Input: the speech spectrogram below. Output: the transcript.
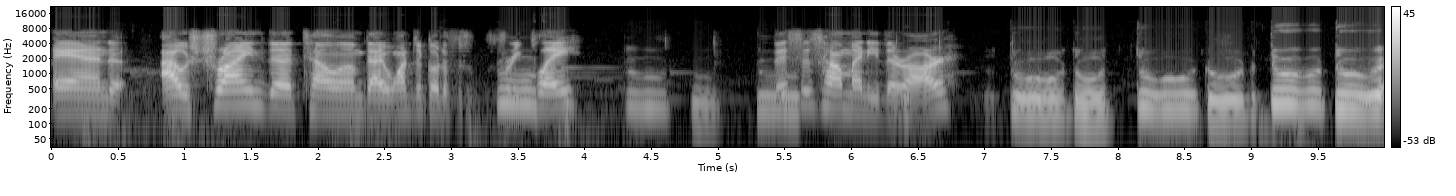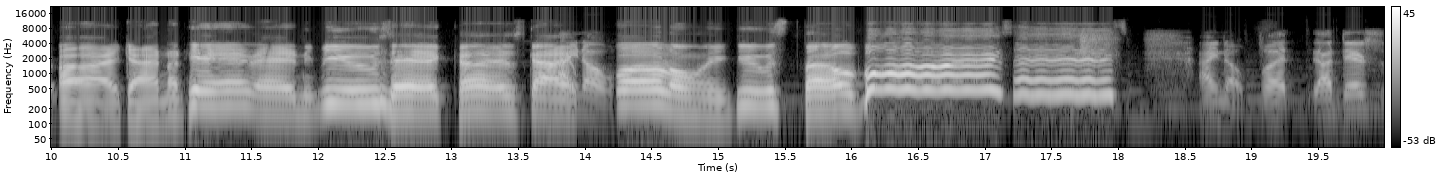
And I was trying to tell him that I wanted to go to free play. This is how many there are. I cannot hear any music cause Skype will only use the voices. I know, but uh, there's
